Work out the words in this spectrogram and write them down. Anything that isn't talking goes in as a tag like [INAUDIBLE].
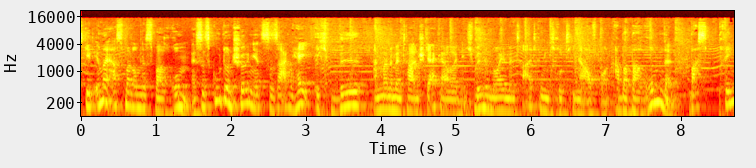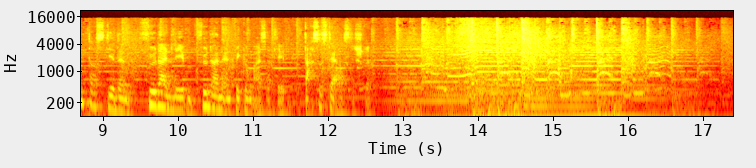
es geht immer erstmal um das Warum. Es ist gut und schön jetzt zu sagen, hey, ich will an meiner mentalen Stärke arbeiten, ich will eine neue Mentaltrainingsroutine aufbauen. Aber warum denn? Was bringt das dir denn für dein Leben, für deine Entwicklung als Athlet? Das ist der erste Schritt.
